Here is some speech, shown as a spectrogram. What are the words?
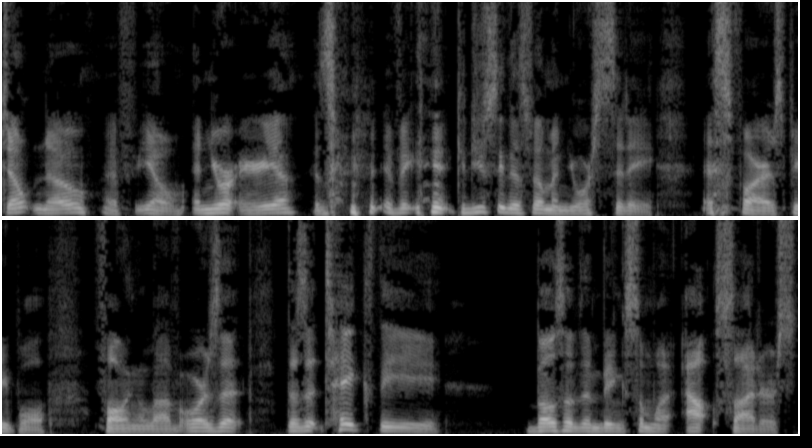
don't know if you know in your area is if it, could you see this film in your city as far as people falling in love, or is it does it take the both of them being somewhat outsiders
